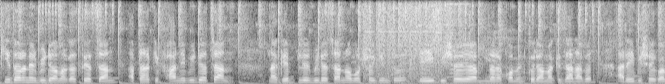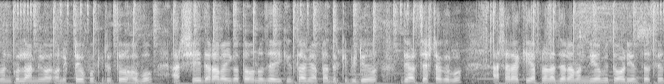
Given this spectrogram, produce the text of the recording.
কী ধরনের ভিডিও আমার কাছ থেকে চান? আপনারা কি ফানি ভিডিও চান? না গেম প্লের ভিডিও চান, অবশ্যই কিন্তু এই বিষয়ে আপনারা কমেন্ট করে আমাকে জানাবেন। আর এই বিষয়ে কমেন্ট করলে আমি অনেকটাই উপকৃত হব। আর সেই ধারাবাহিকতা অনুযায়ী কিন্তু আমি আপনাদেরকে ভিডিও দেওয়ার চেষ্টা করব। আশা রাখি আপনারা যারা আমার নিয়মিত অডিয়েন্স আছেন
